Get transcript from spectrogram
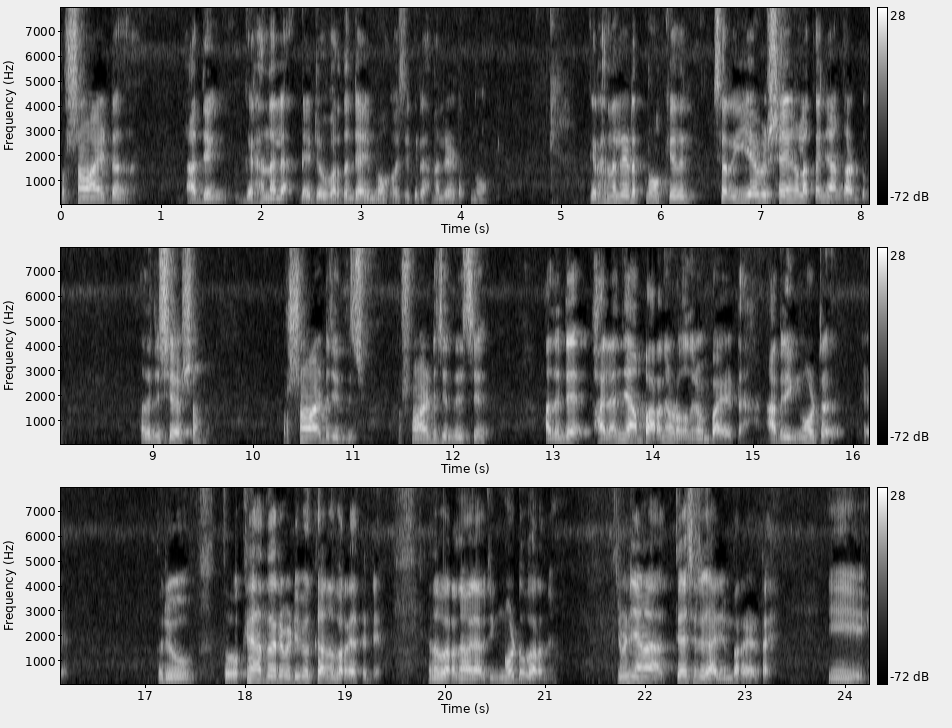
പ്രശ്നമായിട്ട് ആദ്യം ഗ്രഹനില ഡേറ്റ് ഓഫ് ബർത്തും ടൈം ഒക്കെ വെച്ച് ഗ്രഹനില എടുത്ത് നോക്കി. ഗ്രഹനില എടുത്ത് നോക്കിയതിൽ ചെറിയ വിഷയങ്ങളൊക്കെ ഞാൻ കണ്ടു. അതിനുശേഷം പ്രശ്നമായിട്ട് ചിന്തിച്ചു. പ്രശ്നമായിട്ട് ചിന്തിച്ച് അതിന്റെ ഫലം ഞാൻ പറഞ്ഞു തുടങ്ങുന്നതിന് മുമ്പായിട്ട് അവരിങ്ങോട്ട് ഒരു തോക്കിനകത്ത് ഒരു വെടിവെക്കാന്ന് പറയത്തില്ലേ? എന്ന് പറഞ്ഞ പോലെ അവരിങ്ങോട്ട് പറഞ്ഞു. ഇതിനുവേണ്ടി ഞങ്ങൾ അത്യാവശ്യം ഒരു കാര്യം പറയട്ടെ. ഈ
